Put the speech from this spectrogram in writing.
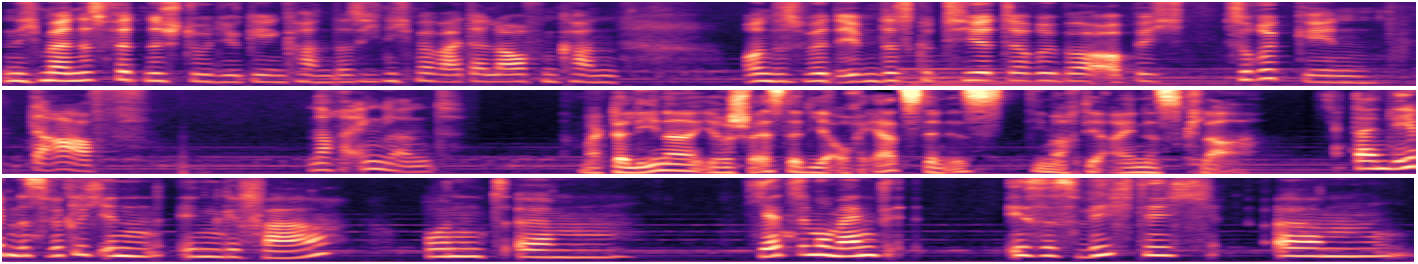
nicht mehr in das Fitnessstudio gehen kann, dass ich nicht mehr weiterlaufen kann. Und es wird eben diskutiert darüber, ob ich zurückgehen darf nach England. Magdalena, ihre Schwester, die auch Ärztin ist, die macht dir eines klar. Dein Leben ist wirklich in, in Gefahr. Und ähm, jetzt im Moment ist es wichtig, ähm,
